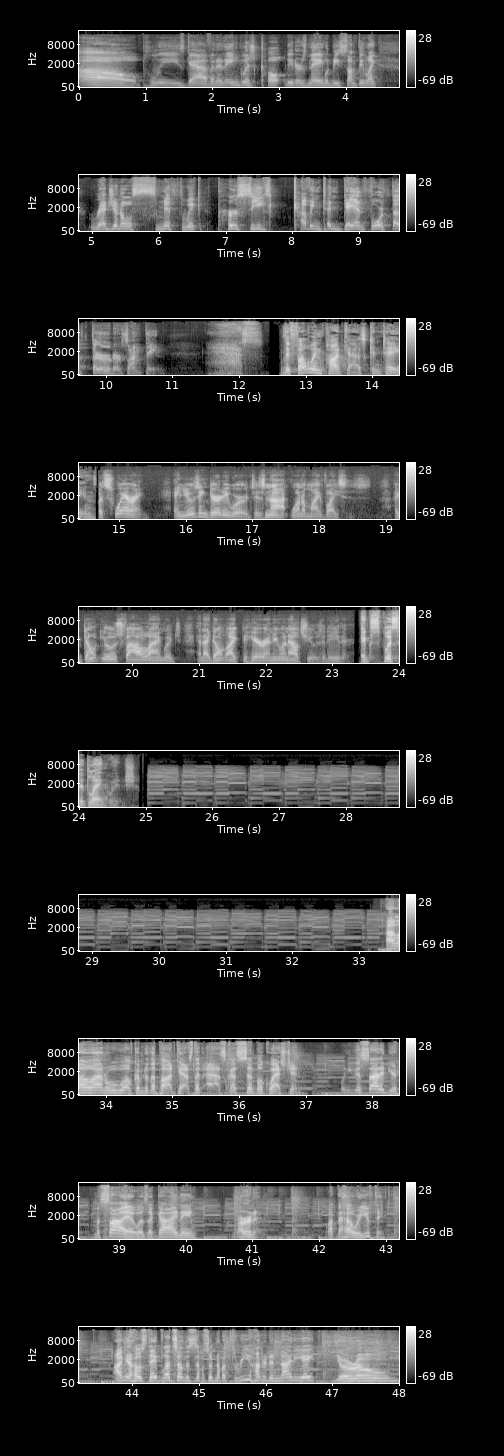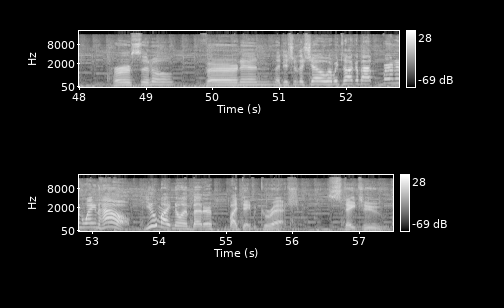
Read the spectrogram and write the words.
Oh, please, Gavin. An English cult leader's name would be something like Reginald Smithwick Percy Covington Danforth III or something. Ass. The following podcast contains But swearing and using dirty words is not one of my vices. I don't use foul language, and I don't like to hear anyone else use it either. explicit language. Hello and welcome to the podcast that asks a simple question. When you decided your Messiah was a guy named Vernon, what the hell were you thinking? I'm your host, Dave Bledsoe, this is episode number 398, Your Own Personal Vernon edition of the show where we talk about Vernon Wayne Howell. You might know him better by David Koresh. Stay tuned.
